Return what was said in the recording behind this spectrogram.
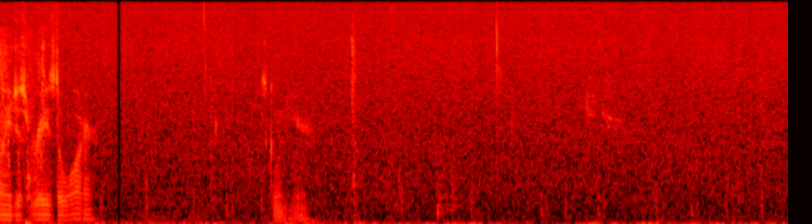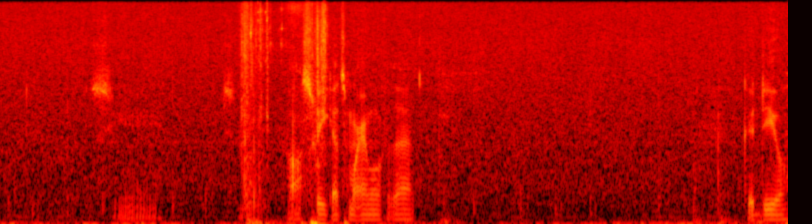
Probably just raise the water. Let's go in here. Oh sweet, got some more ammo for that. Good deal.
